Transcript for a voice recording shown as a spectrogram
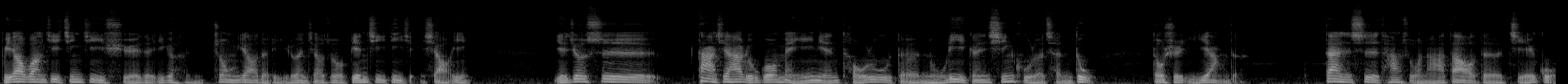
不要忘记经济学的一个很重要的理论，叫做边际递减效应。也就是大家如果每一年投入的努力跟辛苦的程度都是一样的，但是他所拿到的结果，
